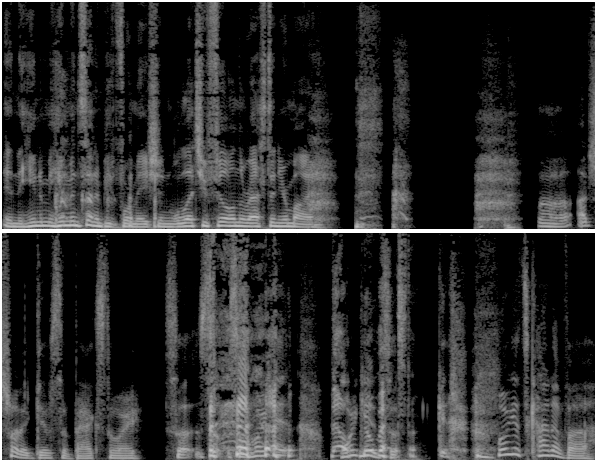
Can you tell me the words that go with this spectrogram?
in the human human centipede formation. We'll let you fill in the rest in your mind. Uh, I just want to give some backstory. So, so, so Morgan, No, no Morgan's, backstory. Morgan's kind of a,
